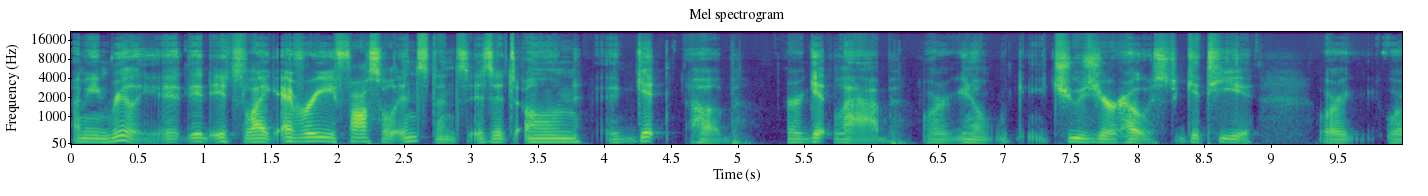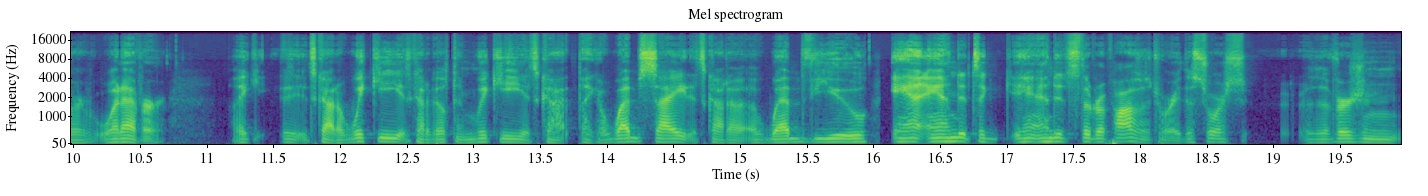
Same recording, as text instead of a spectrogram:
I mean, really, it, it, it's like every fossil instance is its own GitHub or GitLab or you know, choose your host, Git or or whatever. Like it's got a wiki, it's got a built-in wiki, it's got like a website, it's got a, a web view, and, and it's a and it's the repository, the source, the version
